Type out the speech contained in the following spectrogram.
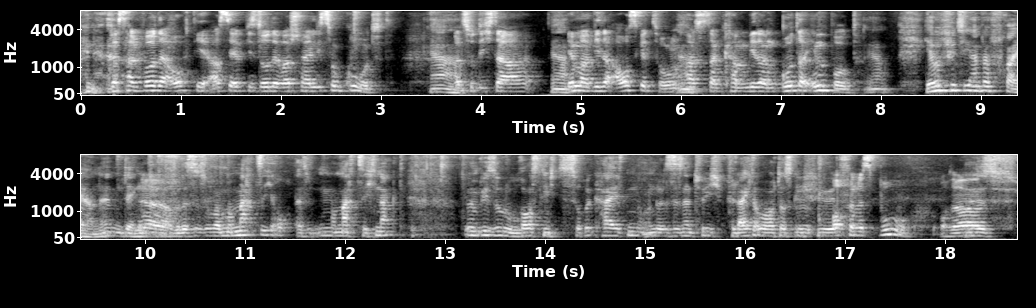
deshalb wurde auch die erste Episode wahrscheinlich so gut. ja. Als du dich da Ja. immer wieder ausgezogen Ja. hast, dann kam wieder ein guter Input. Ja. ja, man fühlt sich einfach freier, ne, im Denken. Ja, ja. Also das ist, aber man macht sich auch, also man macht sich nackt Irgendwie so, du brauchst nichts zurückhalten und es ist natürlich vielleicht aber auch das Gefühl. Offenes Buch, oder? Das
